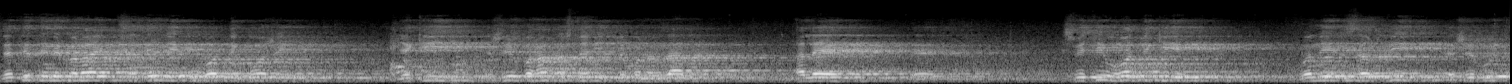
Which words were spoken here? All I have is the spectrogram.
Святитель Николай це дивний угодник Божий, який жив багато століть тому назад, але е, святі угодники, вони завжди живуть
